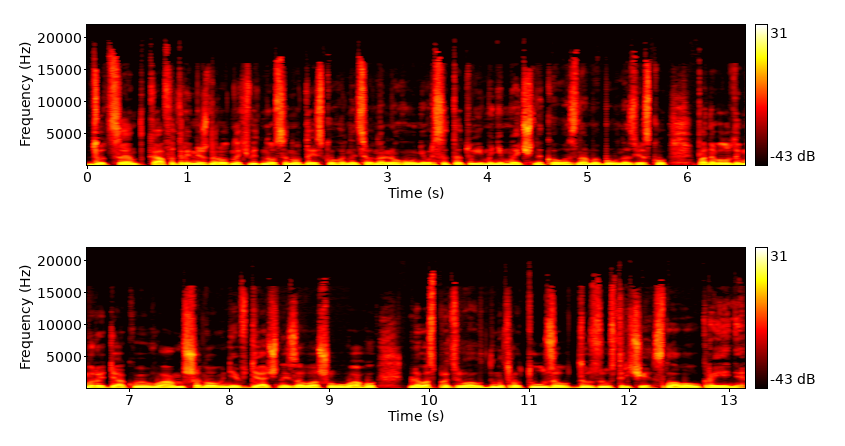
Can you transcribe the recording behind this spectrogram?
доцент кафедри міжнародних відносин Одеського національного університету імені Мечникова. З нами був на зв'язку. Пане Володимире, дякую вам. Шановні, вдячний за вашу увагу. Для вас працював Дмитро Тузов. До зустрічі. Слава Україні.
